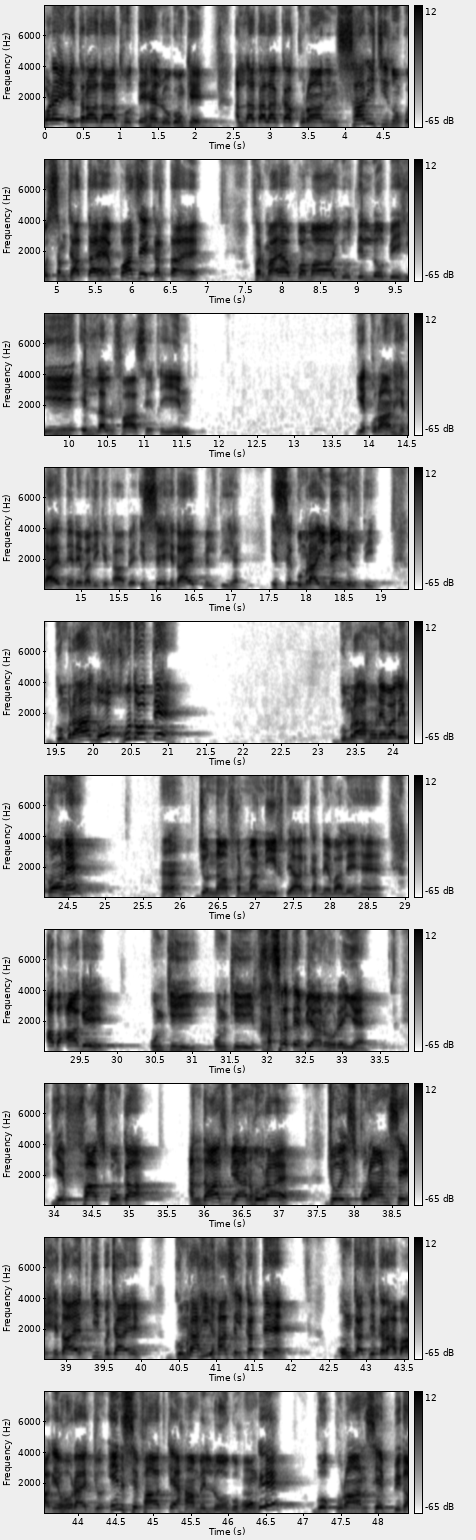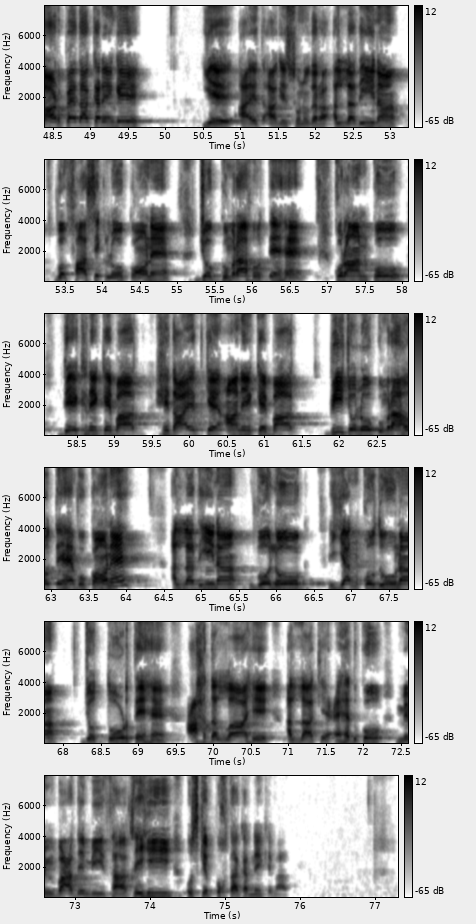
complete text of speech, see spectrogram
بڑے اعتراضات ہوتے ہیں لوگوں کے۔ اللہ تعالیٰ کا قرآن ان ساری چیزوں کو سمجھاتا ہے، واضح کرتا ہے۔ فرمایا، وما یو دل و بہی الفاسقین یہ قرآن ہدایت دینے والی کتاب ہے۔ اس سے ہدایت ملتی ہے۔ اس سے گمراہی نہیں ملتی۔ گمراہ لوگ خود ہوتے ہیں۔ گمراہ ہونے والے کون ہیں؟ ہاں جو نافرمانی اختیار کرنے والے ہیں۔ اب آگے ان کی ان کی خسرتیں بیان ہو رہی ہیں۔ یہ فاسکوں کا انداز بیان ہو رہا ہے، جو اس قرآن سے ہدایت کی بجائے گمراہی حاصل کرتے ہیں۔ ان کا ذکر اب آگے ہو رہا ہے، جو ان صفات کے حامل لوگ ہوں گے، وہ قرآن سے بگاڑ پیدا کریں گے۔ یہ آیت آگے سنو ذرا۔ اللہ دینا وہ فاسق لوگ کون ہیں جو گمراہ ہوتے ہیں قرآن کو دیکھنے کے بعد، ہدایت کے آنے کے بعد بھی جو لوگ گمراہ ہوتے ہیں وہ کون ہیں؟ اللہ دینا وہ لوگ ین قدونا جو توڑتے ہیں عہد اللہ اللہ کے عہد کو ممباد میساخی اس کے پختہ کرنے کے بعد۔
